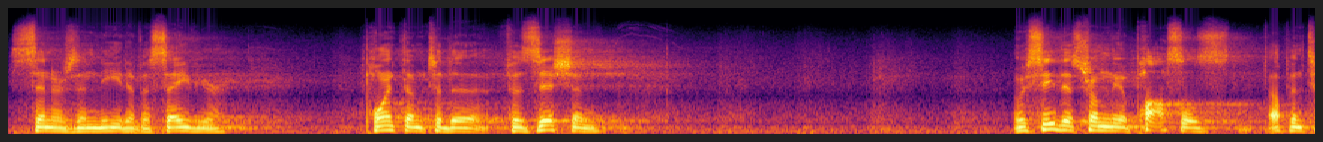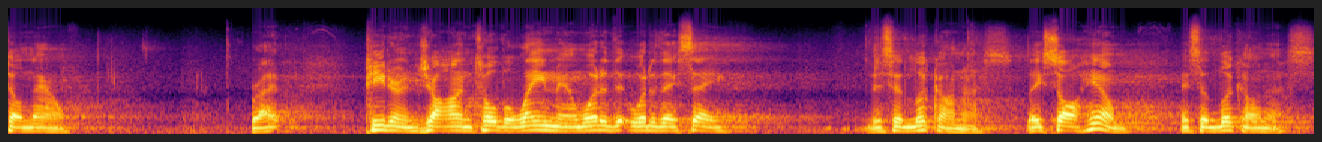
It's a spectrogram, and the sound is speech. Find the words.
sinners in need of a Savior point them to the physician. We see this from the apostles up until now, right? Peter and John told the lame man, what did they, what did they say? They said, Look on us. They saw him. They said, Look on us.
